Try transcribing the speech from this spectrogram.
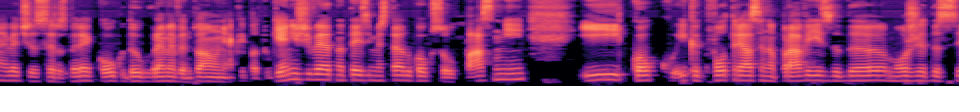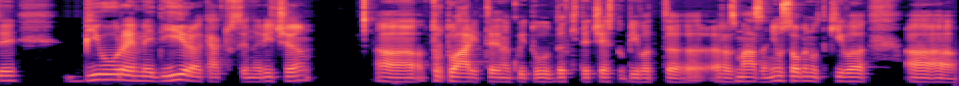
най-вече да се разбере колко дълго време евентуално някакви патогени живеят на тези места, доколко са опасни и, колко, и какво трябва да се направи, за да може да се биоремедира, както се нарича, тротуарите, на които дъвките често биват размазани, особено такива а,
